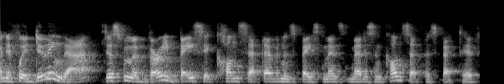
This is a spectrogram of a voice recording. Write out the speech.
And if we're doing that, just from a very basic concept, evidence based medicine concept perspective,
